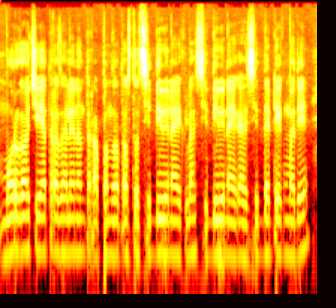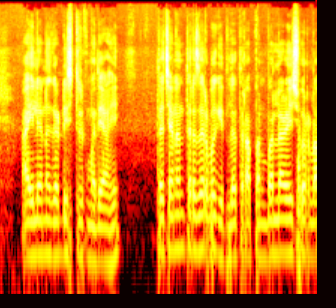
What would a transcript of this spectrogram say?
मोरगावची यात्रा झाल्यानंतर आपण जात असतो सिद्धिविनायकला. सिद्धिविनायक आहे सिद्धटेकमध्ये अहिल्यानगर डिस्ट्रिक्टमध्ये आहे. त्याच्यानंतर जर बघितलं तर आपण बल्लाळेश्वरला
